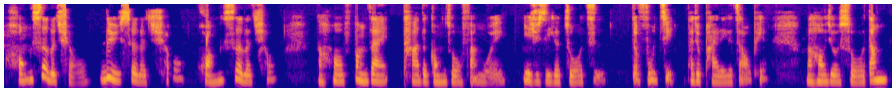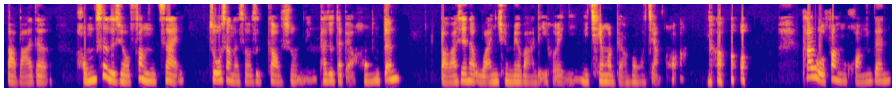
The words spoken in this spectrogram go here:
红色的球、绿色的球、黄色的球，然后放在他的工作范围，也许是一个桌子的附近，他就拍了一个照片，然后就说，当爸爸的红色的球放在桌上的时候，是告诉你，它就代表红灯，爸爸现在完全没有办法理会你，你千万不要跟我讲话。然后他如果放黄灯，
